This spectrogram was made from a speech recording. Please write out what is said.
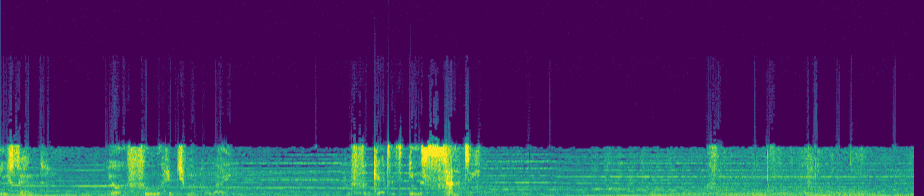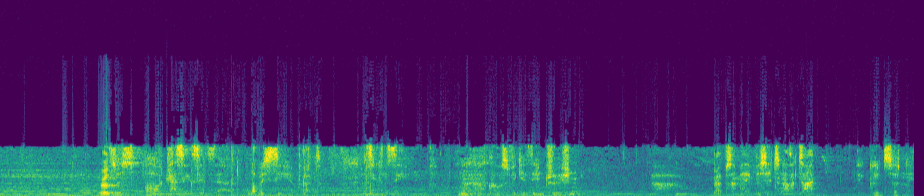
You send your fool henchman away and forget his insanity. Brutus? Ah, Cassius, it's uh, lovely to see you, but as you can see, of course, forgive the intrusion. Uh, perhaps I may visit another time. Good, certainly.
